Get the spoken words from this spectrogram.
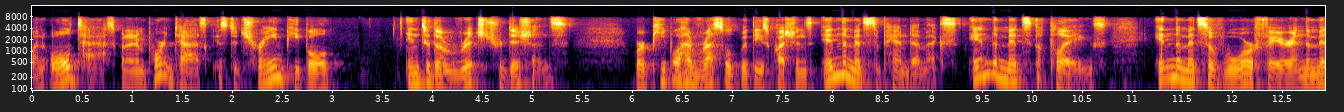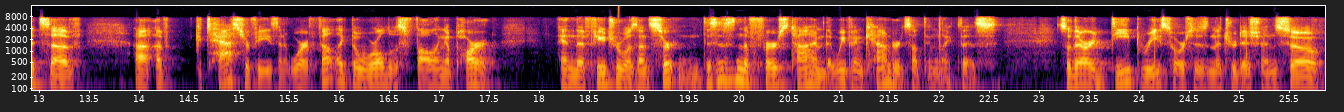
an old task, but an important task is to train people into the rich traditions where people have wrestled with these questions in the midst of pandemics, in the midst of plagues, in the midst of warfare, in the midst of uh, of catastrophes, and where it felt like the world was falling apart and the future was uncertain. This isn't the first time that we've encountered something like this. So there are deep resources in the tradition. So,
